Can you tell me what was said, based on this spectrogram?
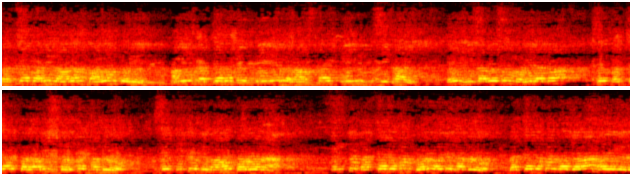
বাচ্চাটাকে লালন পালন করি। আমি বাচ্চাটাকে দিনের রাস্তায় দিন শিখাই। এই হিসাবে সে মহিলাটা সে বাচ্চার পরওয়ারিশ করতে থাকল, সে দ্বিতীয় বিবাহ করল না। কিন্তু বাচ্চা যখন বড় হতে থাকল, বাচ্চা যখন নজওয়ান হয়ে গেল,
